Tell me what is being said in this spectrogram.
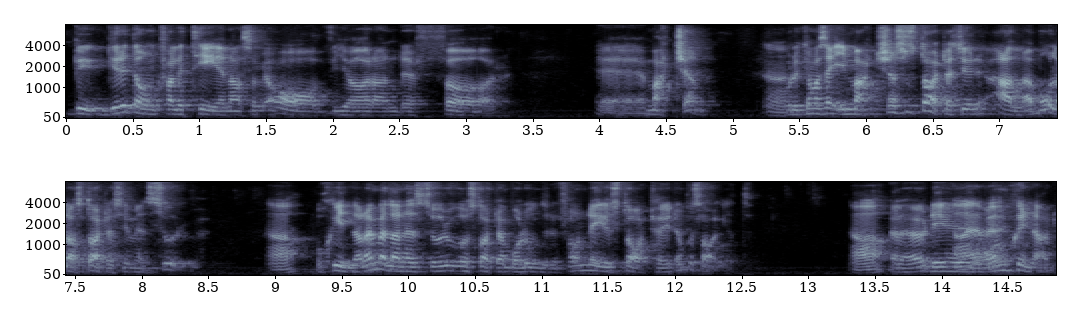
bygger det de kvaliteterna som är avgörande för eh, matchen? Ja. Och då kan man säga i matchen så startas ju alla bollar startas ju med en serve. Ja. Och skillnaden mellan en serve och starta en boll underifrån det är ju starthöjden på slaget. Ja. Eller hur? Det är ju Ja, en enorm skillnad.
